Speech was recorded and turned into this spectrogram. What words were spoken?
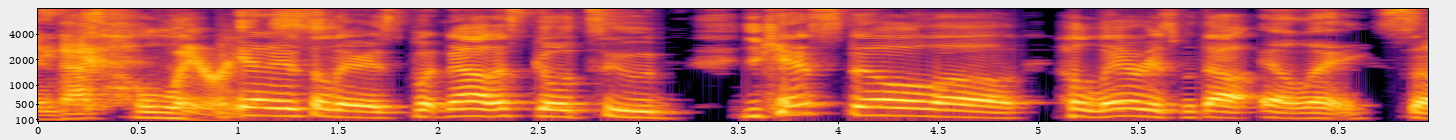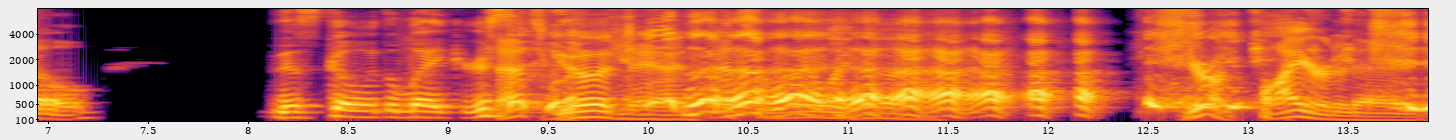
And that's hilarious. Yeah, it is hilarious. But now let's go to you can't spell uh, hilarious without L.A. So let's go with the Lakers. That's good, man. That's really good. You're on fire today.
